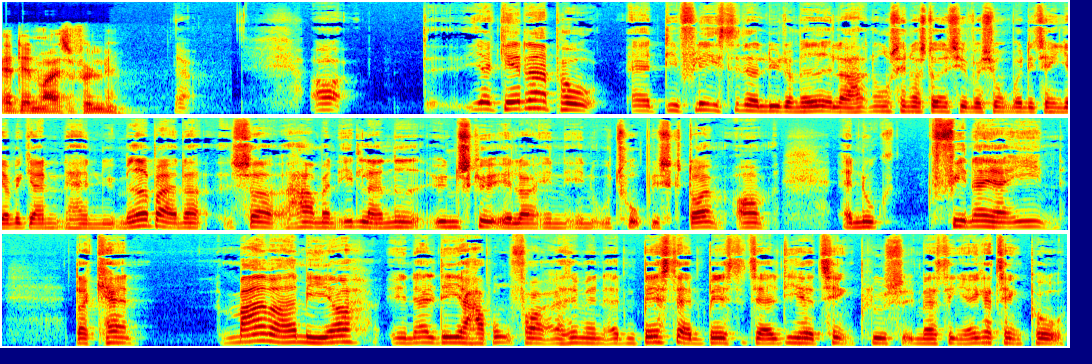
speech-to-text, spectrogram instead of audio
af den vej selvfølgelig. Ja. Og jeg gætter på, at de fleste, der lytter med, eller nogensinde har stået i en situation, hvor de tænker, jeg vil gerne have en ny medarbejder, så har man et eller andet ønske, eller en, en utopisk drøm om, at nu finder jeg en, der kan meget, meget mere end alt det, jeg har brug for. Altså simpelthen, at den bedste er den bedste til alle de her ting, plus en masse ting, jeg ikke har tænkt på,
